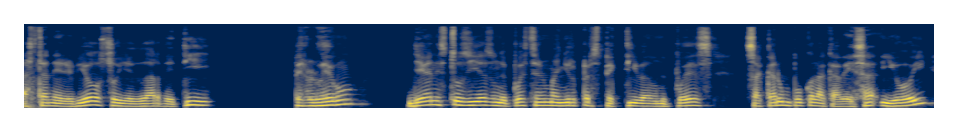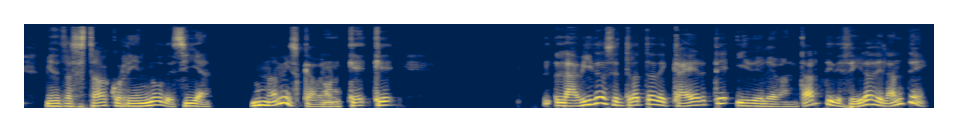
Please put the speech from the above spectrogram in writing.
a estar nervioso y a dudar de ti, pero luego llegan estos días donde puedes tener mayor perspectiva, donde puedes sacar un poco la cabeza y hoy, mientras estaba corriendo, decía, no mames, cabrón, ¿qué, qué, la vida se trata de caerte y de levantarte y de seguir adelante.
